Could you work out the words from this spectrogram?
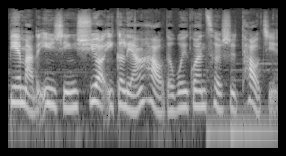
编码的运行需要一个良好的微观测试套件，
